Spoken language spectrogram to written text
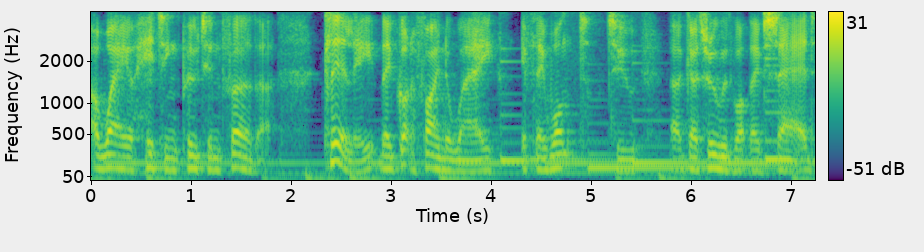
a way of hitting Putin further. Clearly, they've got to find a way, if they want to uh, go through with what they've said,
